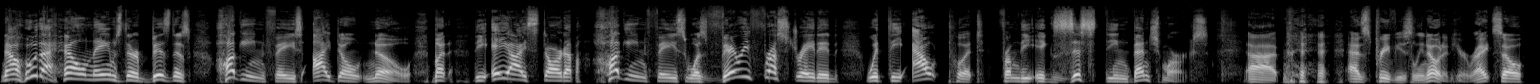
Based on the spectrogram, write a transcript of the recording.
now, who the hell names their business Hugging Face? I don't know. But the AI startup Hugging Face was very frustrated with the output from the existing benchmarks, uh, as previously noted here, right? So,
